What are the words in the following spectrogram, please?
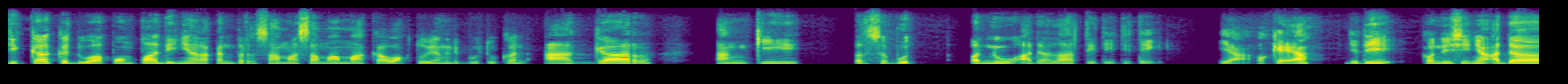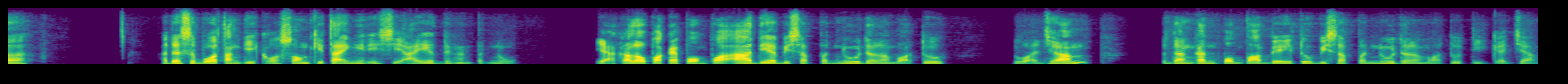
Jika kedua pompa dinyalakan bersama-sama, maka waktu yang dibutuhkan agar tangki tersebut penuh adalah titik-titik. Ya, oke okay ya. Jadi kondisinya ada ada sebuah tangki kosong, kita ingin isi air dengan penuh. Ya, kalau pakai pompa A dia bisa penuh dalam waktu 2 jam, sedangkan pompa B itu bisa penuh dalam waktu 3 jam.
